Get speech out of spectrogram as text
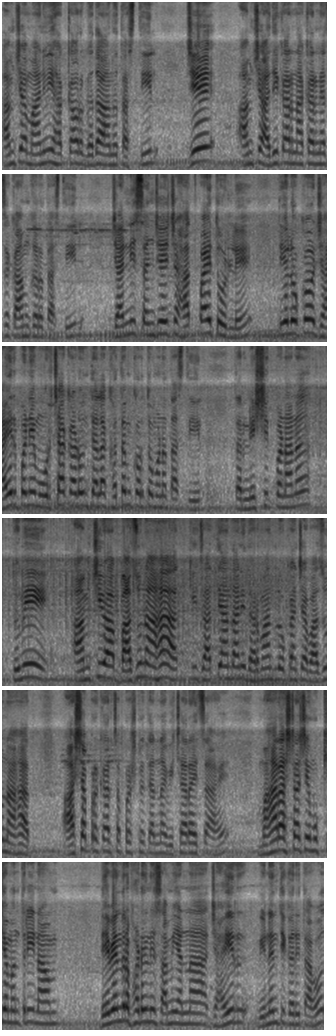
आमच्या मानवी हक्कावर गदा आणत असतील जे आमचे अधिकार नाकारण्याचं काम करत असतील ज्यांनी संजयचे हातपाय तोडले ते लोक जाहीरपणे मोर्चा काढून त्याला खतम करतो म्हणत असतील तर निश्चितपणानं तुम्ही आमची बाजूनं आहात की जातीयांध आणि धर्मांध लोकांच्या बाजूनं आहात अशा प्रकारचा प्रश्न त्यांना विचारायचा आहे. महाराष्ट्राचे मुख्यमंत्री नाम देवेंद्र फडणवीस आम्ही यांना जाहीर विनंती करीत आहोत.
